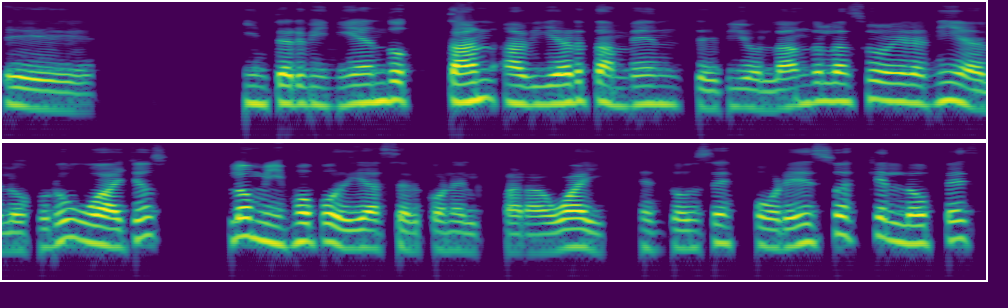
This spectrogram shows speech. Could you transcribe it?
eh, interviniendo tan abiertamente, violando la soberanía de los uruguayos, lo mismo podía hacer con el Paraguay. Entonces, por eso es que López,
